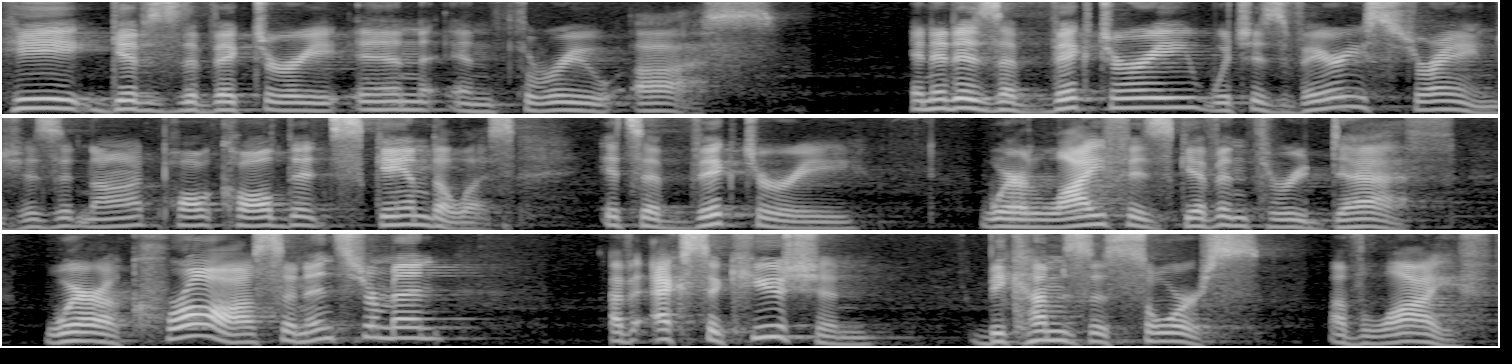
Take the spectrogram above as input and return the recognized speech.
He gives the victory in and through us. And it is a victory which is very strange, is it not? Paul called it scandalous. It's a victory where life is given through death, where a cross, an instrument of execution, becomes the source of life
